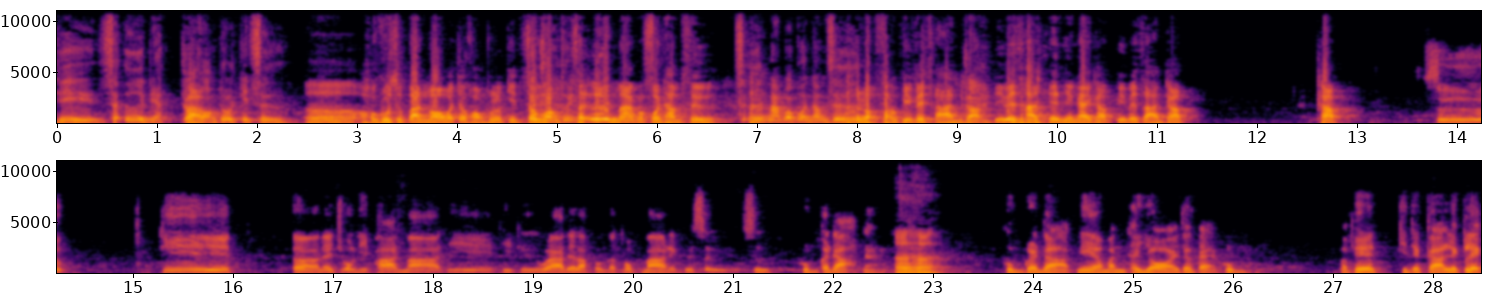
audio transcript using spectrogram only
ที่สะอื้นเนี่ยเจ้าครับของธุรกิจสื่อเอออ๋อคุณสุปันมองว่าเจ้าของธุรกิจสื่เจ้าของธุรกิจสะอื้นมากกว่าคนทำสื่อสะอื้นมากกว่าคนทำสื่อเราฟังพี่ไปสารครับพี่ไปสารเห็นยังไงครับ พี่ไปสารครับ ครับ สื่อที่เอ่อในช่วงที่ผ่านมาที่ที่ถือว่าได้รับผลกระทบมากเนี่ยคือสื่อสื่อกลุ่มกระดาษนะอ่าฮะกลุ่มกระดาษเนี่ยมันทยอยตั้งแต่กลุ่มประเภทกิจการเล็ก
